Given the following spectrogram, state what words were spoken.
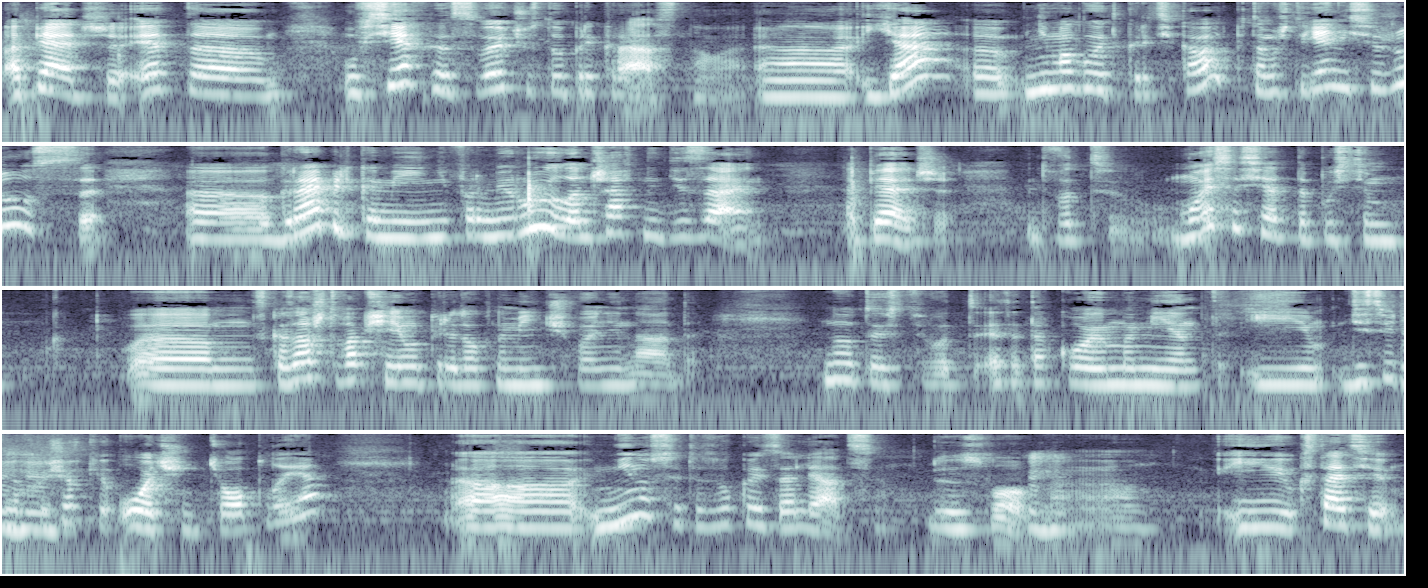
опять же, это у всех свое чувство прекрасного. Э, я э, не могу это критиковать, потому что я не сижу с э, грабельками и не формирую ландшафтный дизайн. Опять же, вот мой сосед, допустим, сказал, что вообще ему перед окнами ничего не надо. Ну, то есть вот это такой момент. И действительно, mm-hmm. хрущевки очень теплые. А, минус это звукоизоляция, безусловно. Mm-hmm. И, кстати,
